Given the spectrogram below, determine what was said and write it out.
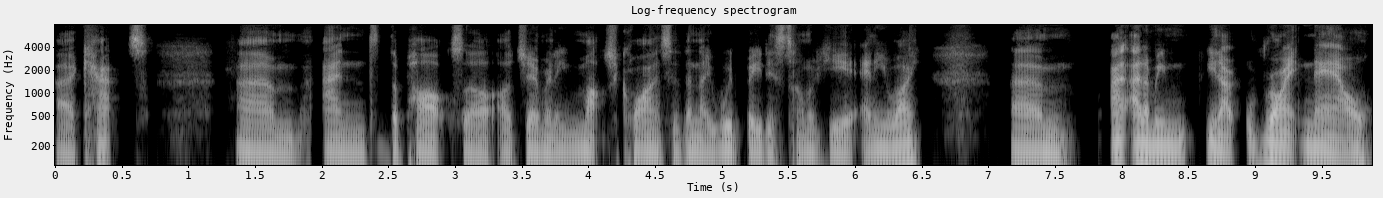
uh, capped um and the parks are, are generally much quieter than they would be this time of year anyway. Um and, and i mean you know right now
